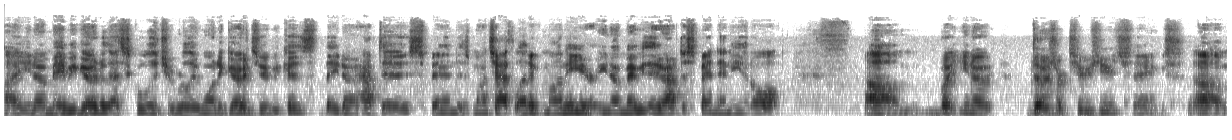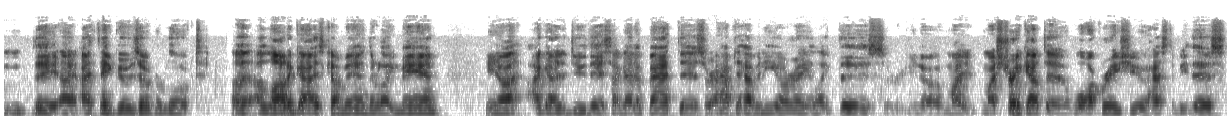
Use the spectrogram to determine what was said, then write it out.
Uh, you know, maybe go to that school that you really want to go to because they don't have to spend as much athletic money, or you know, maybe they don't have to spend any at all. Um, but you know, those are two huge things um, that I, I think goes overlooked a, a lot of guys come in, they're like, man, you know, I, I got to do this, I got to bat this, or I have to have an ERA like this, or you know, my my strikeout to walk ratio has to be this.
